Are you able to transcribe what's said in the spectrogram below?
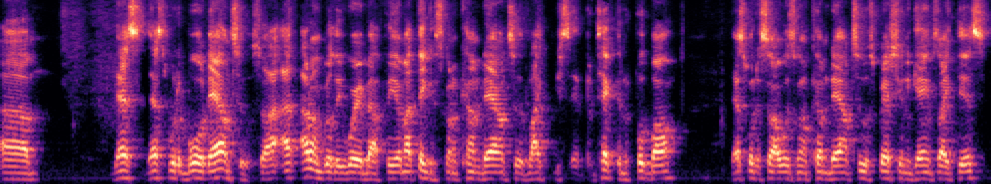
Um, that's that's what it boiled down to. So I, I don't really worry about film. I think it's going to come down to, like you said, protecting the football. That's what it's always going to come down to, especially in games like this.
